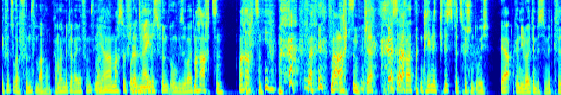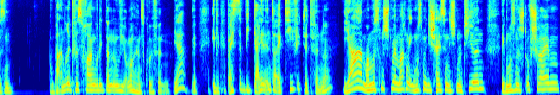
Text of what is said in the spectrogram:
Ich würde sogar fünf machen. Kann man mittlerweile fünf machen? Ja, mach so viel. Oder drei bis fünf, irgendwie sowas. Mach 18. Mach 18. mach, mach 18. Ja, machst einfach ein kleines Quiz für zwischendurch. Ja. Können die Leute ein bisschen mitquissen. Ein paar andere Quizfragen würde ich dann irgendwie auch noch ganz cool finden. Ja, weißt du, wie geil interaktiv ich das finde? Ja, man muss nichts mehr machen. Ich muss mir die Scheiße nicht notieren. Ich muss nicht aufschreiben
